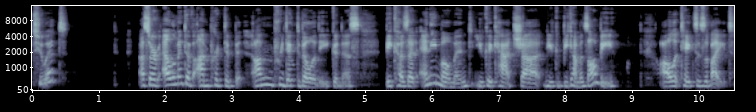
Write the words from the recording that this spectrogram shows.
to it. A sort of element of unpredictability, goodness, because at any moment you could catch uh, you could become a zombie all it takes is a bite.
